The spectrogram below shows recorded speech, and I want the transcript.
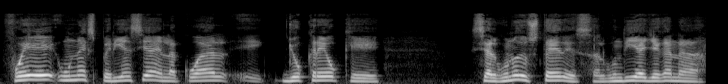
Fue una experiencia en la cual eh, yo creo que si alguno de ustedes algún día llegan a,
